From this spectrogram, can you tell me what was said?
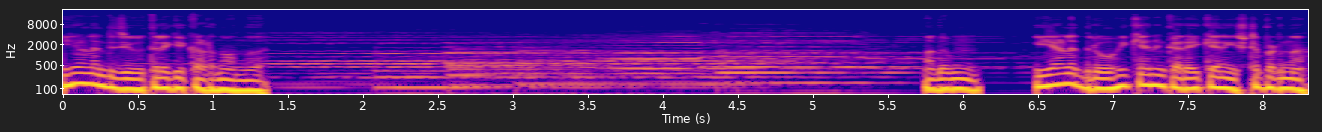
ഇയാൾ എന്റെ ജീവിതത്തിലേക്ക് കടന്നു വന്നത്. അതും ഇയാളെ ദ്രോഹിക്കാനും കരയിക്കാനും ഇഷ്ടപ്പെടുന്ന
